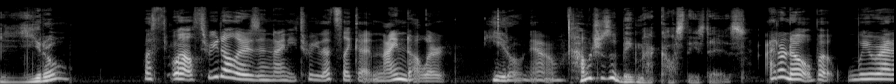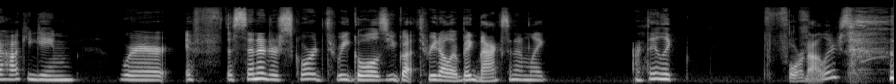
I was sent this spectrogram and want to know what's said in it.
Euro? Well, th- well, three dollars and ninety three. That's like a nine dollar Edo now. How much does a Big Mac cost these days? I don't know, but we were at a hockey game where if the Senators scored three goals, you got three dollar Big Macs, and I'm like, aren't they like four dollars?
